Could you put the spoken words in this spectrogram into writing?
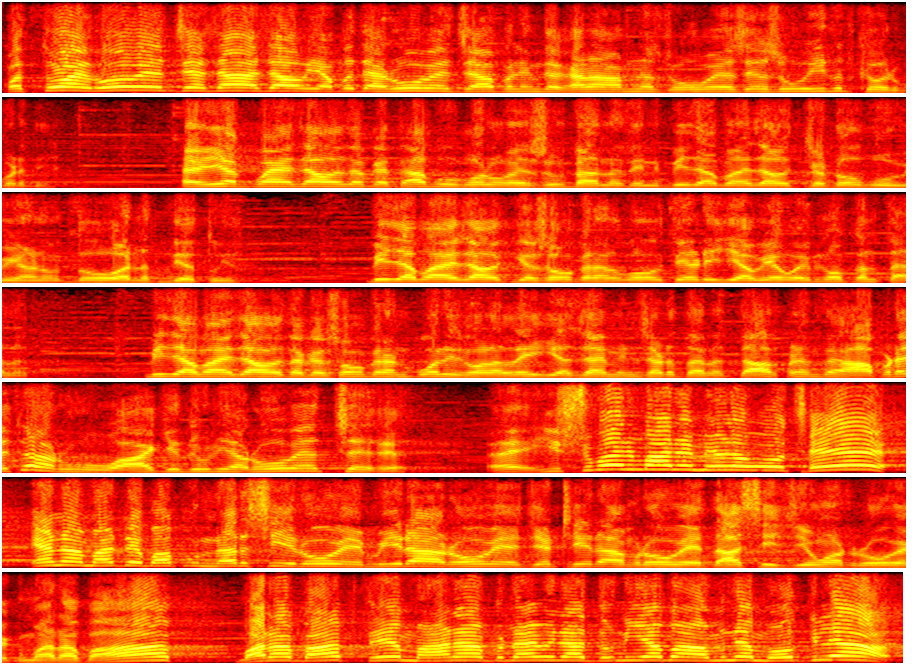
પણ તોય રોવે છે જ્યાં જાઓ યા બધા રોવે છે આપણે થાય, ખરા અમને જોવે છે શું એ નથી ખબર પડતી. એ એક પાસે જાઓ તો કે ધાબુ ભરવું હોય છૂટા નથી. ને બીજા પાસે જાઓ તો ડોબું વિયાણું દોવા નથી દેતું બીજા પાસે જાઓ કે છોકરાને બહુ તેડી ગયા એવો મોકલતા નથી. બીજા પાસે જાઓ તો કે છોકરાને પોલીસવાળા લઈ ગયા જામીન ચડતા નથી. આપણે આપણે ક્યાં રોવું? આખી દુનિયા રોવે જ છે. ઈશ્વર મારે મેળવવો છે? એના માટે બાપુ નરસિંહ રોવે, મીરા રોવે, જેઠીરામ રોવે, દાસી જીવણ રોવે કે મારા બાપ? મારા બાપ તે માણા બનાવીને આ દુનિયામાં અમને મોકલ્યા.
